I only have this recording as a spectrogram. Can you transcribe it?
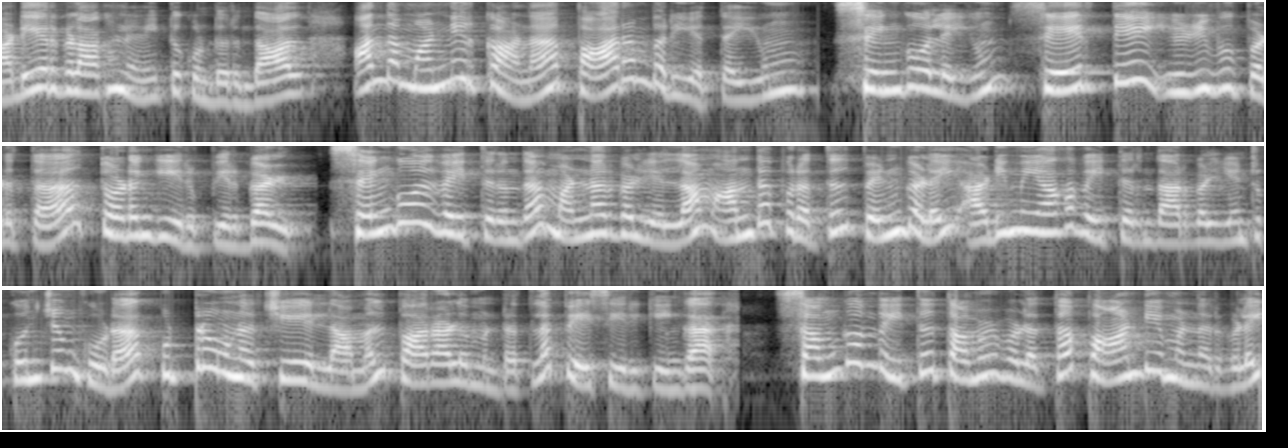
மடையர்களாக நினைத்து கொண்டிருந்தால் அந்த மண்ணிற்கான பாரம்பரியத்தையும் செங்கோலையும் சேர்த்தே இழிவுபடுத்த தொடங்கியிருப்பீர்கள். செங்கோல் வைத்திருந்த மன்னர்கள் எல்லாம் அந்த புறத்தில் பெண்களை அடிமையாக வைத்திருந்தார்கள் என்று கொஞ்சம் கூட குற்ற உணர்ச்சியே இல்லாமல் பாராளுமன்றத்தில் பேசியிருக்கீங்க. சங்கம் வைத்து தமிழ் வளர்த்த பாண்டிய மன்னர்களை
